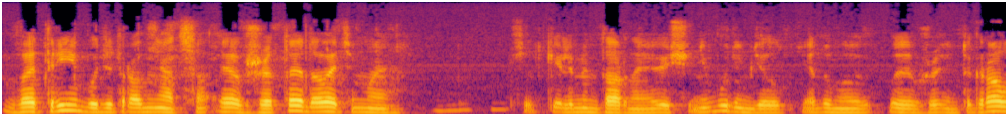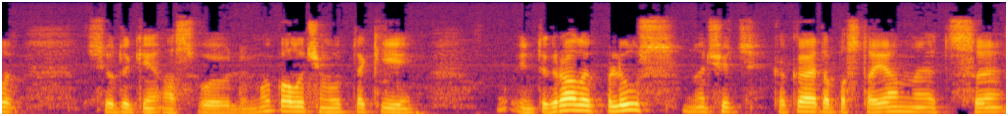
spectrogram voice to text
V3 будет равняться FGT. Давайте мы все-таки элементарные вещи не будем делать. Я думаю, вы уже интегралы все-таки освоили. Мы получим вот такие интегралы плюс значит, какая-то постоянная c5.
